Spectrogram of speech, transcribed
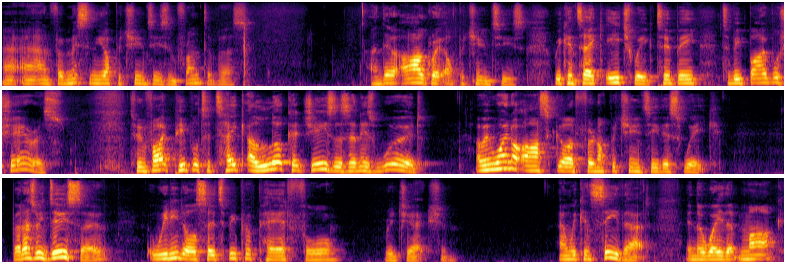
and for missing the opportunities in front of us. And there are great opportunities we can take each week to be, to be Bible sharers, to invite people to take a look at Jesus and His Word. I mean, why not ask God for an opportunity this week? But as we do so, we need also to be prepared for rejection. And we can see that in the way that Mark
